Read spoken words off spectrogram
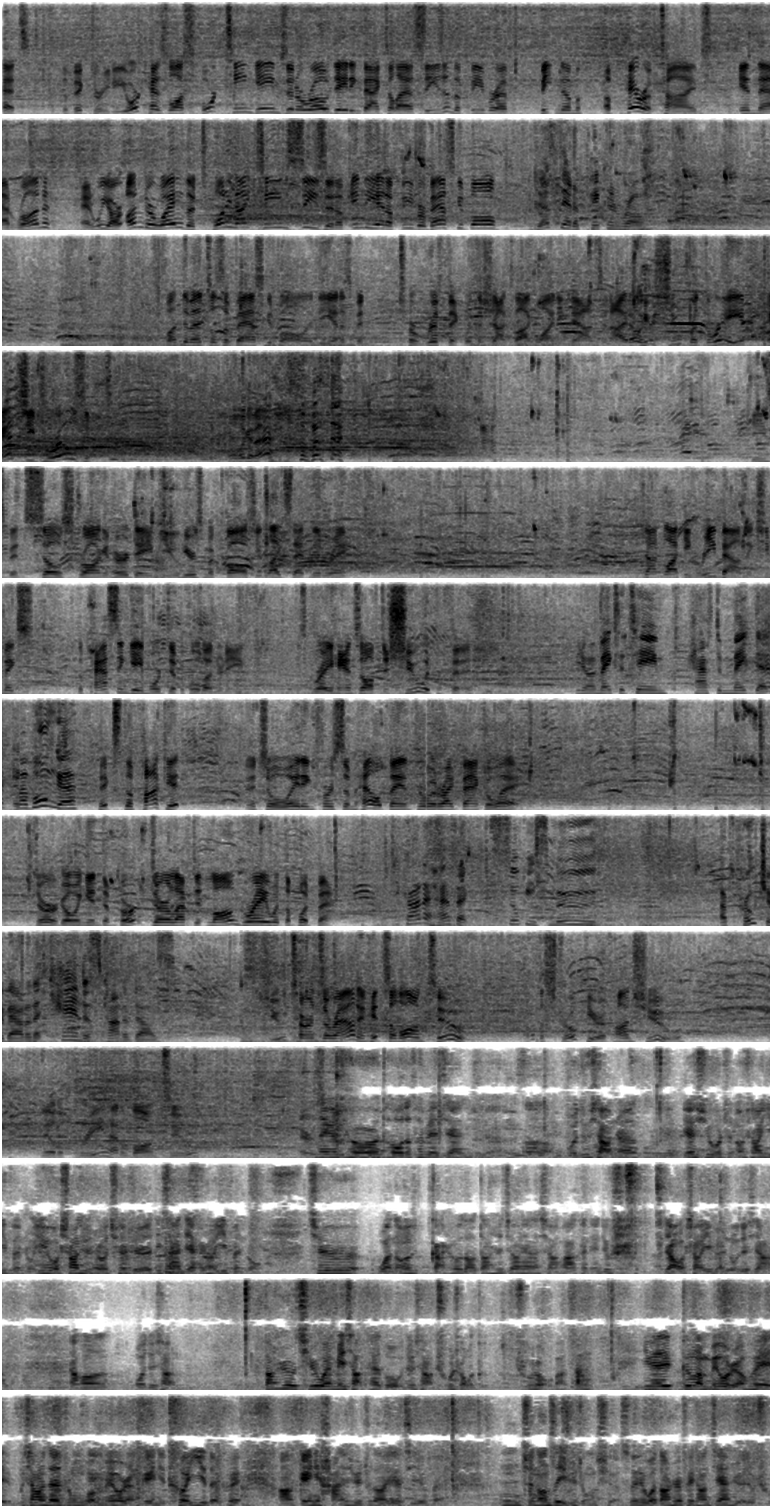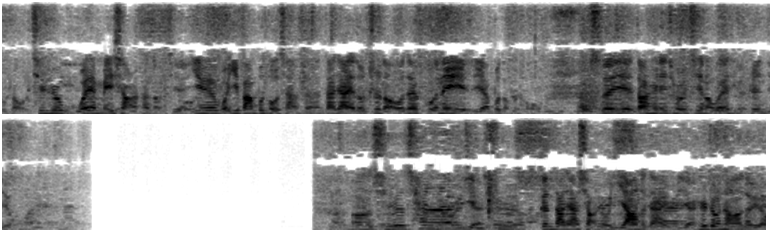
the victory. New York has lost 14 games in a row dating back to last season. The Fever have beaten them a pair of times in that run. And we are underway the 2019 season of Indiana Fever basketball. Just at a pick and roll. Fundamentals of basketball. Indiana's been terrific with the shot clock winding down tonight. Oh, here's shoot for three, and she drills it. Oh, look at that. He's been so strong in her debut. Here's McCall. She likes that mid-range. Shot blocking, rebounding. She makes the passing game more difficult underneath. As Gray hands off to Shu with the finish. You know, it makes a team have to make that. Mavunga picks the pocket. Mitchell waiting for some help and threw it right back away. Durr going into Burke. Durr left it long. Gray with the putback. She kind of has that silky smooth approach about her that Candace kind of does. Shu turns around and hits a long two. How about the stroke here of Han Shu? Nailed a three, had a long two. 那个球投的特别坚决，呃，我就想着，也许我只能上一分钟，因为我上去的时候确实第三节还剩一分钟。其实我能感受到当时教练的想法，肯定就是让我上一分钟就下来。然后我就想，当时其实我也没想太多，我就想出手的出手吧，咱因为根本没有人会，不像是在中国，没有人给你特意的会啊给你含蓄制造一个机会。嗯，只能自己去争取，所以我当时非常坚决就出手了。其实我也没想着他能进，因为我一般不投三分，大家也都知道，我在国内也不怎么投，所以当时那球进了，我也挺震惊。嗯，其实菜鸟也是跟大家享受一样的待遇，也是正常的队员，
